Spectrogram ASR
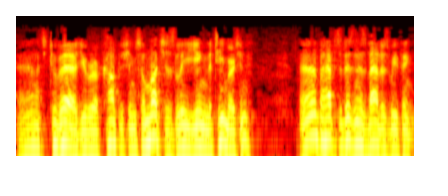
That's too bad. You were accomplishing so much as Li Ying, the tea merchant. Uh, perhaps it isn't as bad as we think.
